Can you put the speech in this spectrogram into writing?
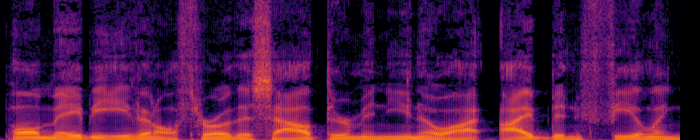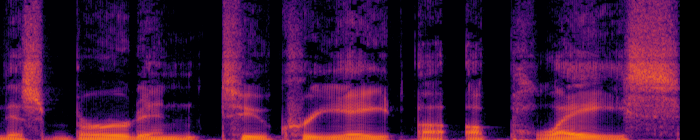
Paul, maybe even I'll throw this out there. I mean, you know, I, I've been feeling this burden to create a, a place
